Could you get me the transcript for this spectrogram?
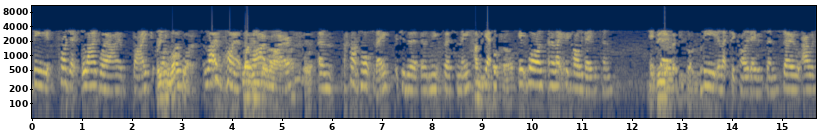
The Project Livewire bike. Or even Livewire? Livewire. Livewire. Um, I can't talk today, which is a, a new first for me. Handy podcast. it was an electric Harley Davidson. It's the a- electric car. the electric Harley Davidson. So I was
